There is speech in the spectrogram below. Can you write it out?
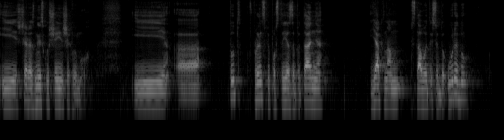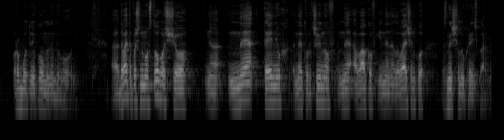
і через низку ще інших вимог. І тут, в принципі, постає запитання, як нам ставитися до уряду, роботою якого ми не вдоволені. Давайте почнемо з того, що не Тенюх, не Турчинов, не Аваков і не Наливайченко знищили українську армію.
